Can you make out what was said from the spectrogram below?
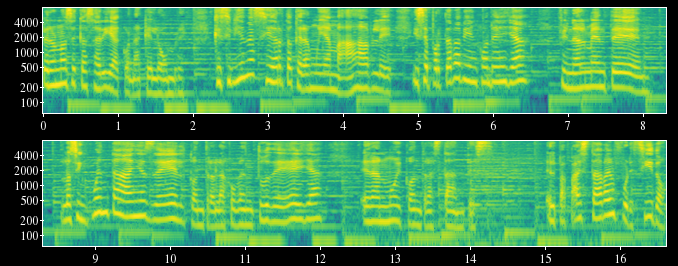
pero no se casaría con aquel hombre, que si bien es cierto que era muy amable y se portaba bien con ella, finalmente los 50 años de él contra la juventud de ella eran muy contrastantes. El papá estaba enfurecido,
